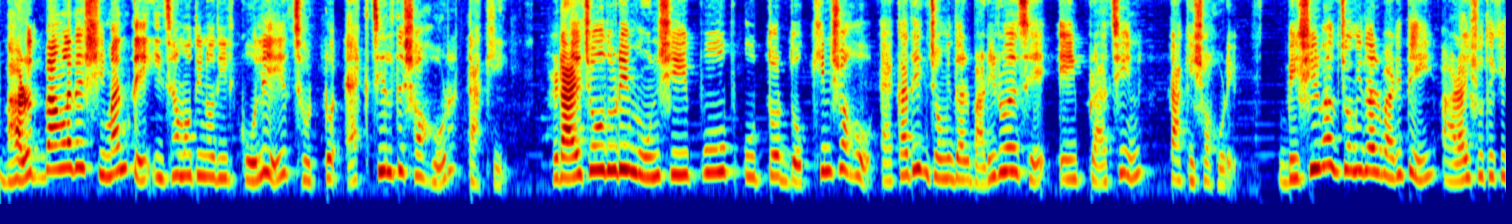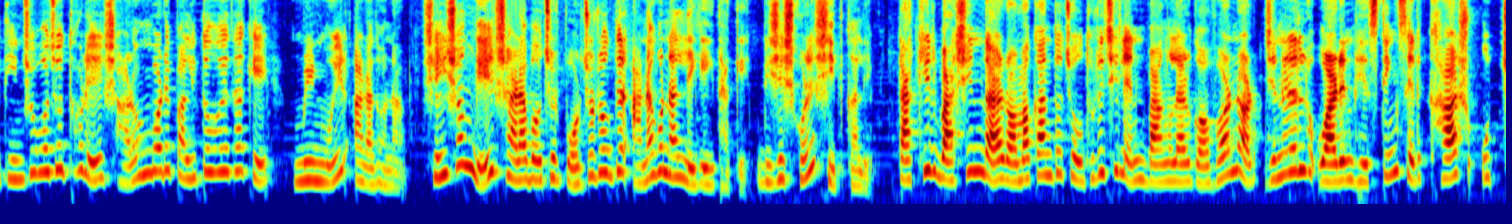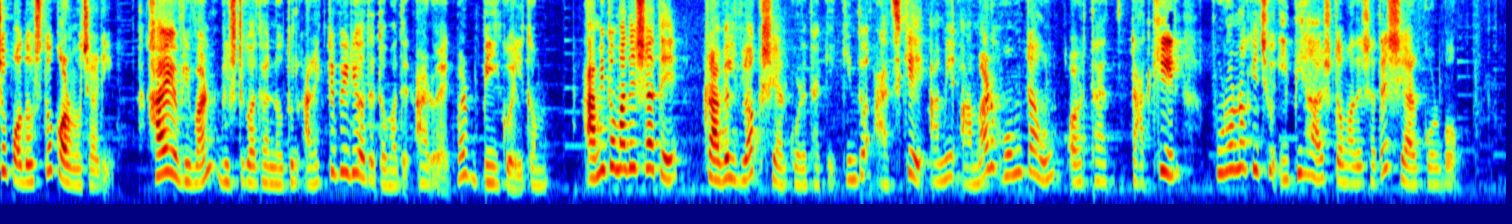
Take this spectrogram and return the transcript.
ভারত বাংলাদেশ সীমান্তে ইছামতি নদীর কোলে ছোট্ট এক চিলতে শহর টাকি। রায়চৌধুরী, মুন্সি, পূব, উত্তর, দক্ষিণ সহ একাধিক জমিদার বাড়ি রয়েছে এই প্রাচীন টাকি শহরে। বেশিরভাগ জমিদার বাড়িতেই আড়াইশো থেকে তিনশো বছর ধরে সাড়ম্বরে পালিত হয়ে থাকে মৃন্ময়ীর আরাধনা। সেই সঙ্গে সারা বছর পর্যটকদের আনাগোনা লেগেই থাকে, বিশেষ করে শীতকালে। টাকির বাসিন্দা রমাকান্ত চৌধুরী ছিলেন বাংলার গভর্নর জেনারেল ওয়ারেন হেস্টিংসের খাস উচ্চ পদস্থ কর্মচারী। হাই এভরিওয়ান, বৃষ্টিকথার নতুন আরেকটি ভিডিওতে তোমাদের আরও একবার বিগ ওয়েলকাম। আমি তোমাদের সাথে ট্রাভেল ব্লগ শেয়ার করে থাকি, কিন্তু আজকে আমি আমার হোম টাউন অর্থাৎ টাকির পুরনো কিছু ইতিহাস তোমাদের সাথে শেয়ার করব।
